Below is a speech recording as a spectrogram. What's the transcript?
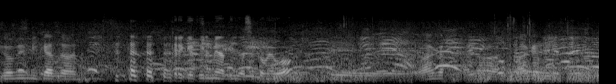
come en mi casa. ¿Crees que filme a ti así come vos? Eh, vaca, vaca, vaca.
